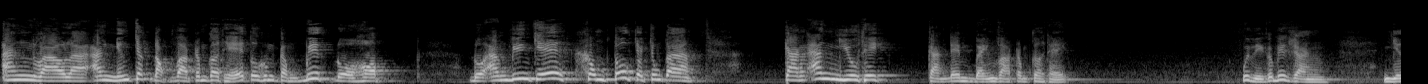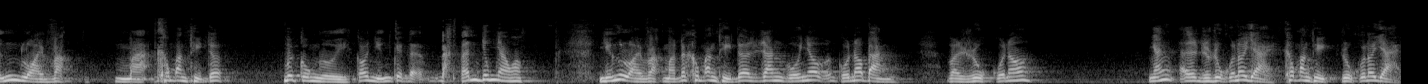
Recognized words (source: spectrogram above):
Ăn vào là ăn những chất độc vào trong cơ thể. Tôi không cần biết đồ hộp đồ ăn biến chế không tốt cho chúng ta. Càng ăn nhiều thịt càng đem bệnh vào trong cơ thể. Quý vị có biết rằng những loài vật mà không ăn thịt đó với con người có những cái đặc tính giống nhau không? Những loài vật mà nó không ăn thịt đó răng của nó của nó bằng và ruột của nó ngắn à, ruột của nó dài. Không ăn thịt ruột của nó dài.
